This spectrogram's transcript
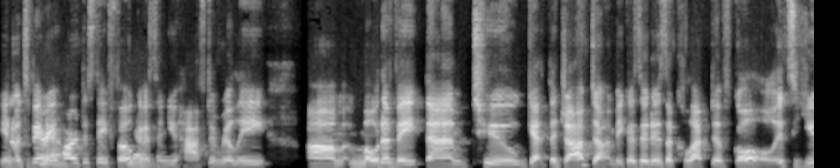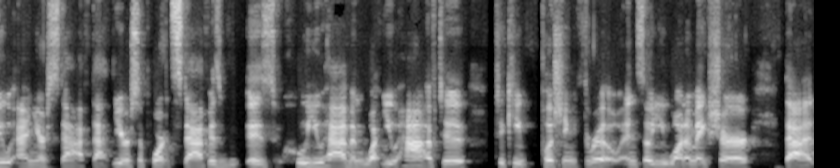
you know, it's very yeah. hard to stay focused yeah. and you have to really um, motivate them to get the job done because it is a collective goal. It's you and your staff. That your support staff is is who you have and what you have to to keep pushing through. And so you want to make sure that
